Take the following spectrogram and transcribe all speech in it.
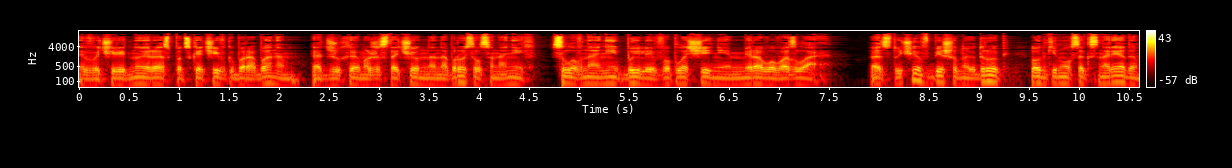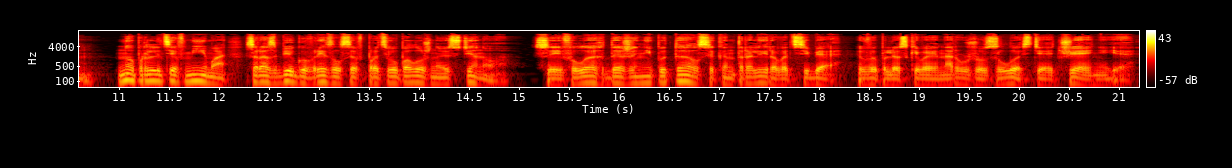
В очередной раз подскочив к барабанам, Аджухам ожесточенно набросился на них, словно они были воплощением мирового зла. Отстучав бешеную дробь, он кинулся к снарядам, но, пролетев мимо, с разбегу врезался в противоположную стену. Сейфулах даже не пытался контролировать себя, выплескивая наружу злость и отчаяние.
